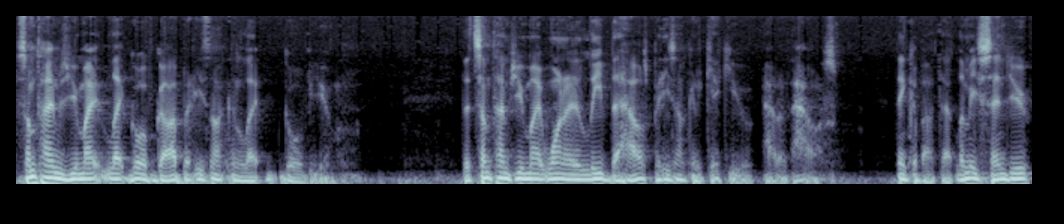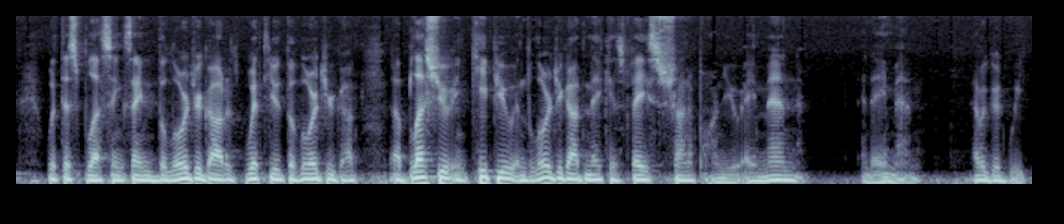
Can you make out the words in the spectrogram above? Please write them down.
sometimes you might let go of God, but He's not going to let go of you. That sometimes you might want to leave the house, but He's not going to kick you out of the house. Think about that. Let me send you with this blessing, saying, The Lord your God is with you. The Lord your God uh, bless you and keep you, and the Lord your God make his face shine upon you. Amen and amen. Have a good week.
